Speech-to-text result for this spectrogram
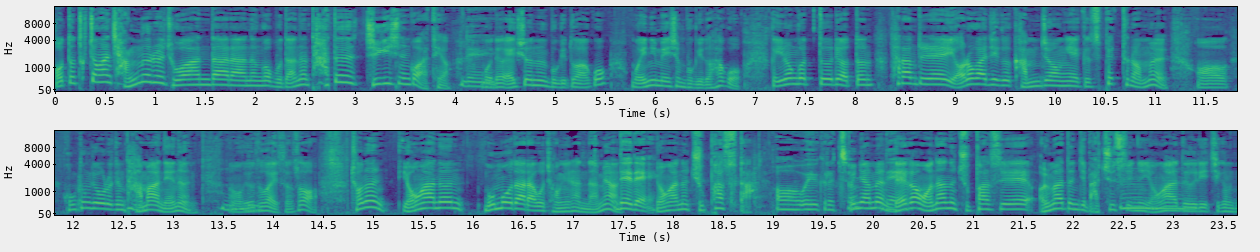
어떤 특정한 장르를 좋아한다라는 것보다는 다들 즐기시는 것 같아요. 네. 뭐 내가 액션을 보기도 하고 뭐 애니메이션 보기도 하고 그러니까 이런 것들이 어떤 사람들의 여러 가지 그 감정의 그 스펙트럼을 어, 공통적으로 좀 담아내는 어, 음. 요소가 있어서 저는 영화는 뭐뭐다라고 정의를 한다면 네네. 영화는 주파수다. 어, 왜 그렇죠? 왜냐하면 네. 내가 원하는 주파수에 얼마든지 맞출 수 있는 음. 영화들이 지금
